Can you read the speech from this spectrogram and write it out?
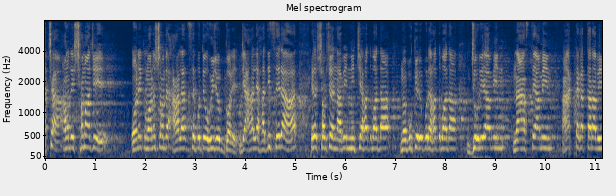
আচ্ছা আমাদের সমাজে অনেক মানুষ আমাদের আহলে হাদিসের প্রতি অভিযোগ করে যে আহলে হাদিসেরা, এরা সবসময় নাবির নিচে হাত বাঁধা না বুকের উপরে হাত বাঁধা, জোরে আমিন, না আস্তে আমিন, আট টাকার তারাবি,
